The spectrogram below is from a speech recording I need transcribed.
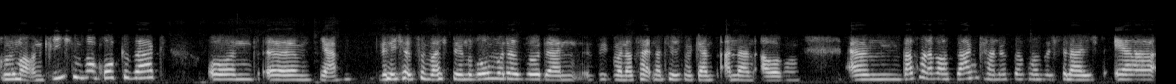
Römer und Griechen, so grob gesagt. Und ähm, ja, wenn ich jetzt zum Beispiel in Rom oder so, dann sieht man das halt natürlich mit ganz anderen Augen. Ähm, was man aber auch sagen kann, ist, dass man sich vielleicht eher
